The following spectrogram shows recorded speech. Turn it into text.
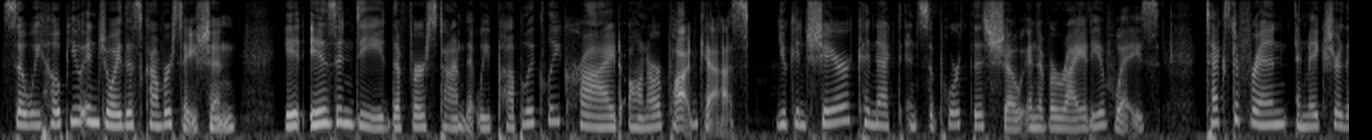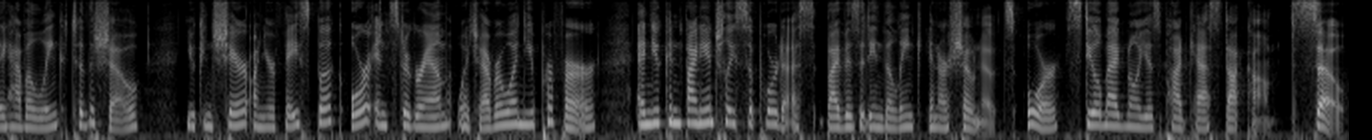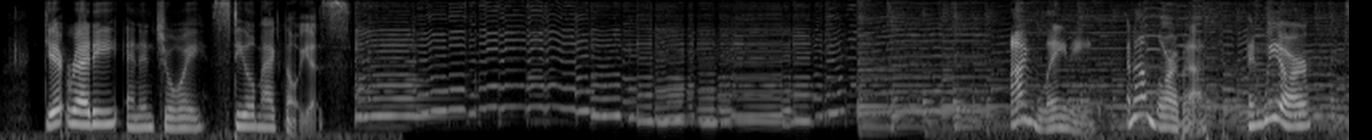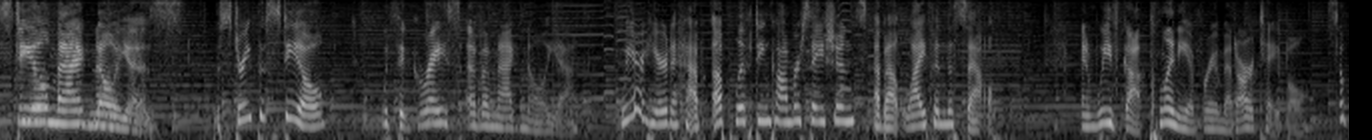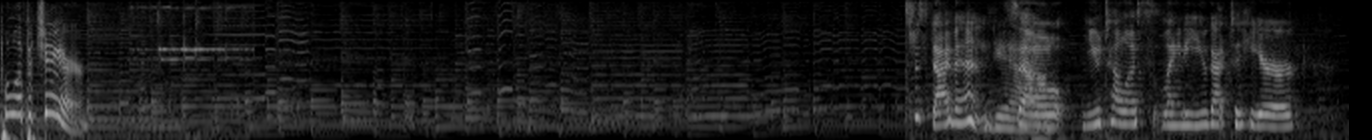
So we hope you enjoy this conversation. It is indeed the first time that we publicly cried on our podcast. You can share, connect, and support this show in a variety of ways. Text a friend and make sure they have a link to the show. You can share on your Facebook or Instagram, whichever one you prefer, and you can financially support us by visiting the link in our show notes or steelmagnoliaspodcast.com. So, get ready and enjoy Steel Magnolias. I'm Lainey. And I'm Laura Beth. And we are Steel Magnolias, the strength of steel with the grace of a magnolia. We are here to have uplifting conversations about life in the South. And we've got plenty of room at our table, so pull up a chair. Let's just dive in. Yeah. So, you tell us, Lainey, you got to hear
